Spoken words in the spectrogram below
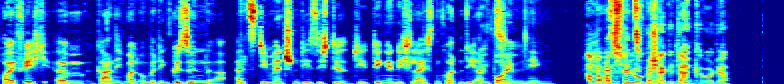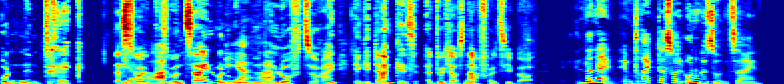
häufig ähm, gar nicht mal unbedingt gesünder als die Menschen, die sich die, die Dinge nicht leisten konnten, die an Witzig. Bäumen hingen. Aber was Also für ein logischer verrückt. Gedanke, oder? Unten im Dreck, das Ja. soll gesund sein und Ja. oben in der Luft so rein. Der Gedanke ist äh, durchaus nachvollziehbar. Nein, nein, im Dreck, das soll ungesund sein.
